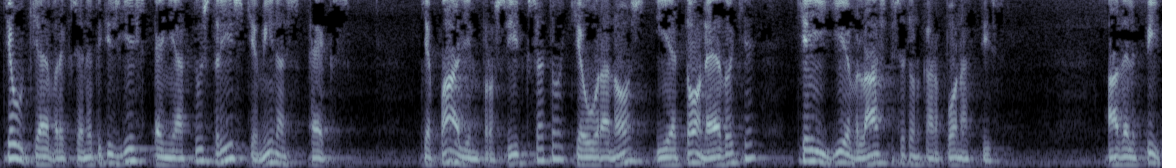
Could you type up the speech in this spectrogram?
Και ουκ έβρεξεν επί της γης ενιαυτούς τρεις και μήνας έξ και πάλιν προσήφξατο και ο ουρανός ιετών έδωκε και η γη ευλάστησε των καρπών αυτής. Αδελφοί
